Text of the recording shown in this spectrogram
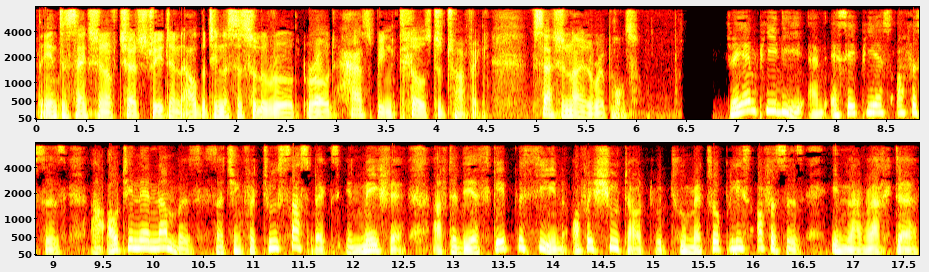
The intersection of Church Street and Albertina Sisulu Road has been closed to traffic. Sasha Naidu reports. JMPD and SAPS officers are out in their numbers searching for two suspects in Mayfair after they escaped the scene of a shootout with two Metro Police officers in Langlaagte.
